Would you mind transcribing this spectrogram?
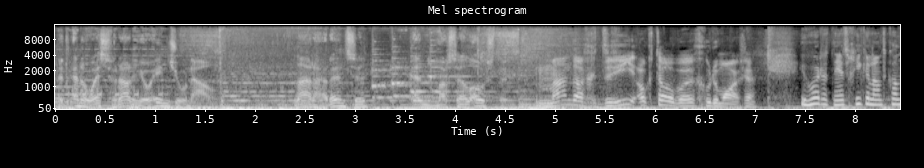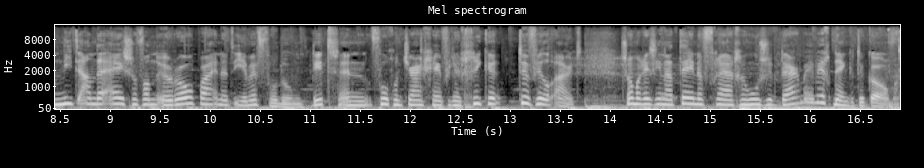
Het NOS Radio 1-journaal. Lara Rensen en Marcel Ooster. Maandag 3 oktober, goedemorgen. U hoort het net, Griekenland kan niet aan de eisen van Europa en het IMF voldoen. Dit en volgend jaar geven de Grieken te veel uit. Zomaar eens in Athene vragen hoe ze daarmee weg denken te komen.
